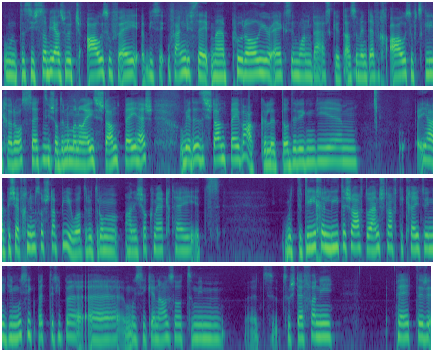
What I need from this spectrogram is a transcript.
und das ist so, wie als würdest du alles auf, ein, auf Englisch sagt man, put all your eggs in one basket. Also wenn du einfach alles auf das gleiche Ross setzt mhm. oder nur noch ein Standbein hast und wenn das Standbein wackelt oder irgendwie, ähm, ja, bist du einfach nicht mehr so stabil. Oder? Und darum habe ich schon gemerkt, hey, jetzt mit der gleichen Leidenschaft und Ernsthaftigkeit, wie ich die Musik betreibe, äh, muss ich genauso zu, meinem, äh, zu, zu Stefanie Peter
